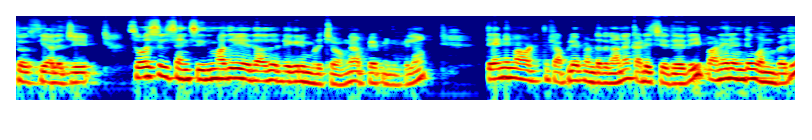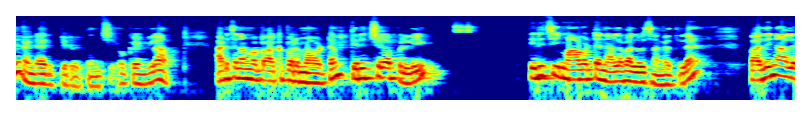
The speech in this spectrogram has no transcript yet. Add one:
sociology social science இது மாதிரி ஏதாவது டிகிரி முடித்தவங்க அப்ளை பண்ணிக்கலாம். தேனி மாவட்டத்துக்கு அப்ளை பண்ணுறதுக்கான கடைசி தேதி பன்னிரெண்டு ஒன்பது ரெண்டாயிரத்தி இருபத்தஞ்சி. ஓகேங்களா அடுத்து நம்ம பார்க்க போகிற மாவட்டம் திருச்சிராப்பள்ளி. திருச்சி மாவட்ட நலவாழ்வு சங்கத்தில் பதினாலு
